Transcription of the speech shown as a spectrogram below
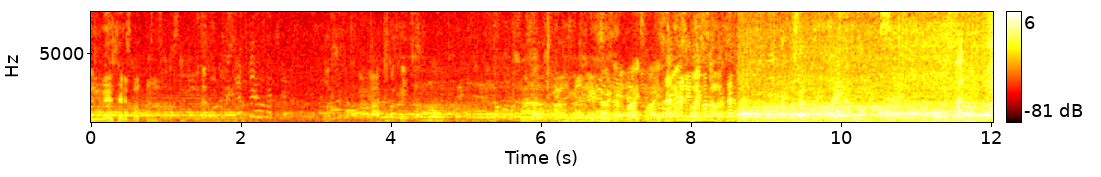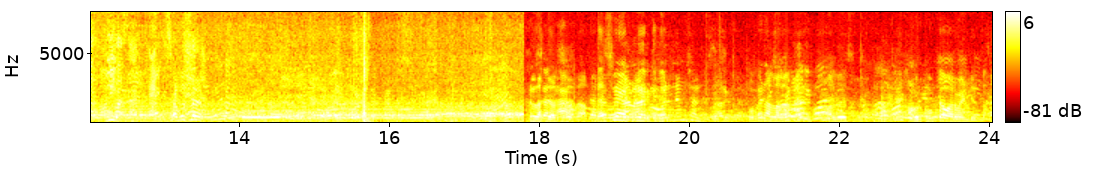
నువ్వే సరిపోతున్నా సార్ సార్ ఇందు పక్కం సార్ தர்ஷனம் எப்படி இருக்குது ஒரு நிமிஷம் சார் எப்பவுமே நல்லா தான் இருக்கும் ஆல்வேஸ் அவர் கூப்பிட்டா வர வேண்டியது தான்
